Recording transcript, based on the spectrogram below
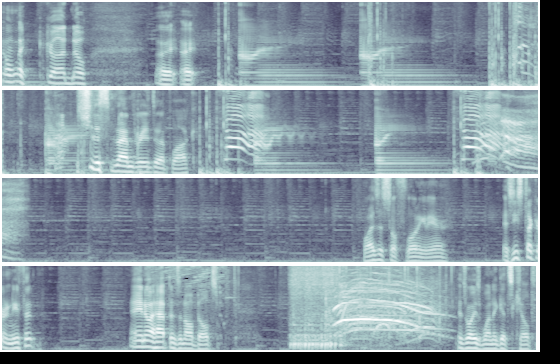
oh my god, no. Alright, alright. She just slammed right into that block. Why is it still floating in the air? Is he stuck underneath it? Hey, you know what happens in all builds. There's always one that gets killed.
